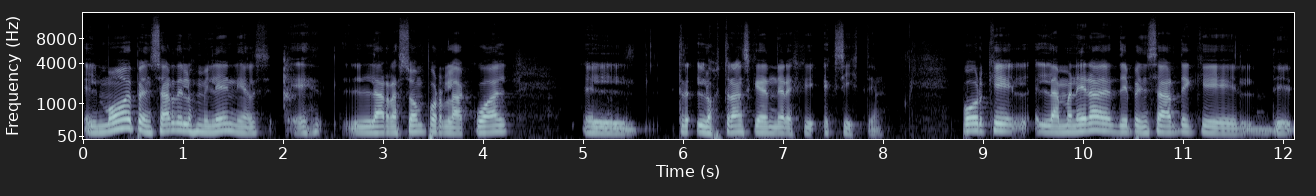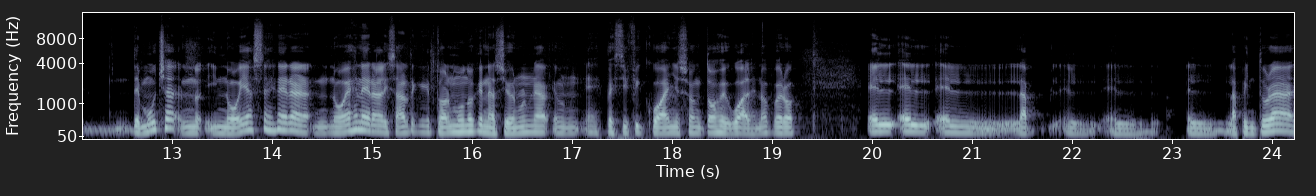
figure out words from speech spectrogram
el modo de pensar de los millennials es la razón por la cual los transgender existen. Porque la manera de pensar de que de, muchas, y no voy, a no generalizar de que todo el mundo que nació en, un específico año son todos iguales, ¿no? Pero el, el, la, la, pintura,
